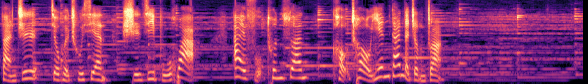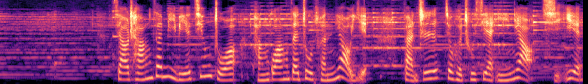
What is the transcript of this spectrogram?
反之，就会出现食积不化、爱腹吞酸、口臭咽干的症状。小肠在泌别清浊，膀胱在贮存尿液，反之就会出现遗尿、起夜。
